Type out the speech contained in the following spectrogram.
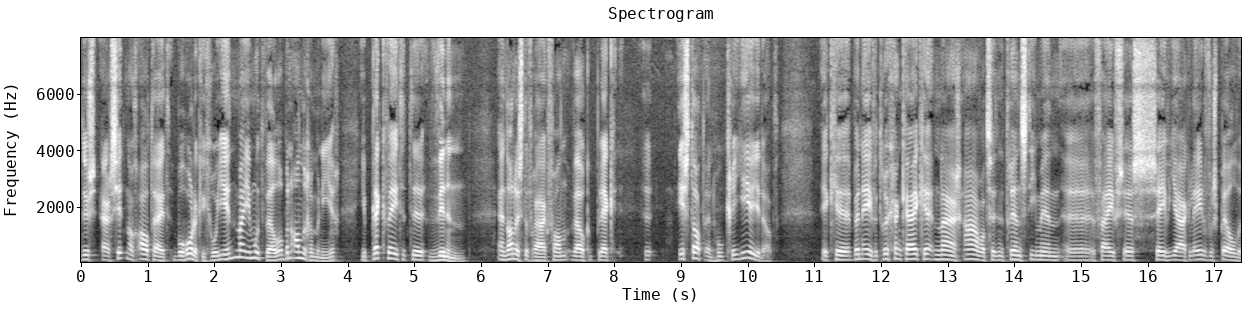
dus er zit nog altijd behoorlijke groei in, maar je moet wel op een andere manier je plek weten te winnen. En dan is de vraag van welke plek eh, is dat en hoe creëer je dat? Ik eh, ben even terug gaan kijken naar ah, wat zijn de trends die men eh vijf, zes, zeven jaar geleden voorspelde.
